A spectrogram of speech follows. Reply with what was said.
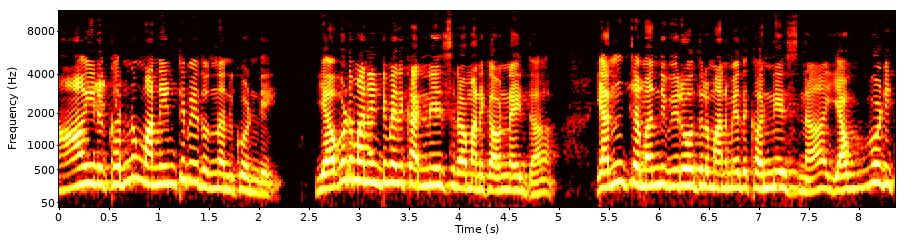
ఆయన కన్ను మన ఇంటి మీద ఉందనుకోండి ఎవడు మన ఇంటి మీద కన్నేసినా మనకి అవునైద్దా ఎంతమంది విరోధులు మన మీద కన్నేసినా ఎవడి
